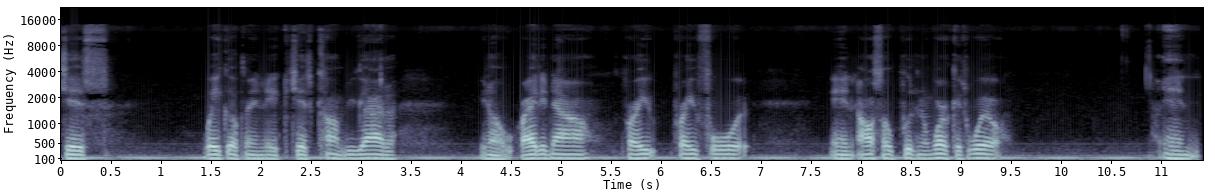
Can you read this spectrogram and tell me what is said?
just wake up and it just come. You gotta, you know, write it down, pray, pray for it, and also put in the work as well. And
